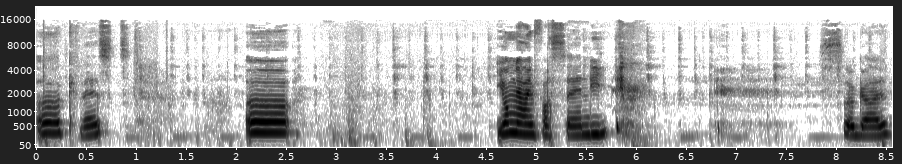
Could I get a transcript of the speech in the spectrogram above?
Äh, Quest. Äh, Junge, einfach Sandy. so geil.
